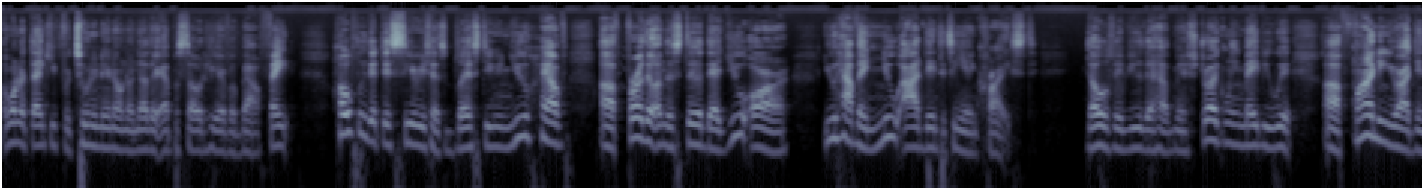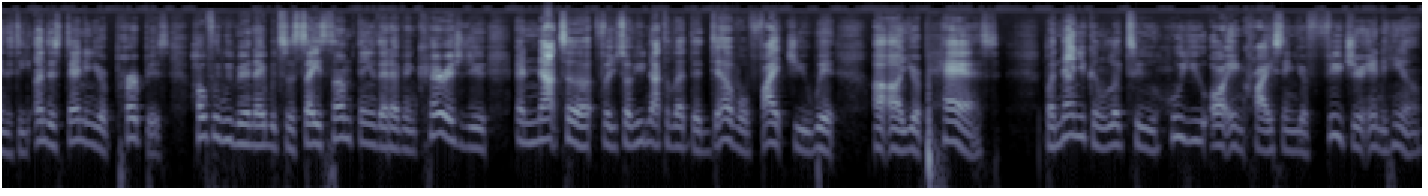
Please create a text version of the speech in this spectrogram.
I want to thank you for tuning in on another episode here of About Faith. Hopefully, that this series has blessed you and you have uh, further understood that you are you have a new identity in Christ those of you that have been struggling maybe with uh, finding your identity, understanding your purpose. Hopefully, we've been able to say some things that have encouraged you, and not to for so you not to let the devil fight you with uh, uh, your past. But now you can look to who you are in Christ and your future in Him,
